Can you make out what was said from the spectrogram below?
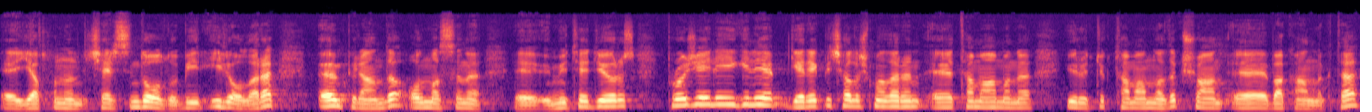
e, yapının içerisinde olduğu bir il olarak ön planda olmasını e, ümit ediyoruz. Proje ile ilgili gerekli çalışmaların e, tamamını yürüttük, tamamladık şu an e, bakanlıkta.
